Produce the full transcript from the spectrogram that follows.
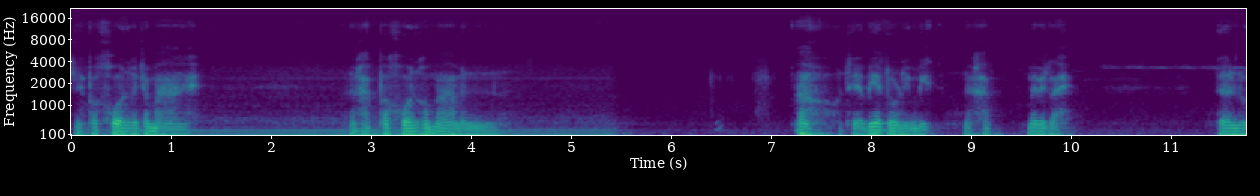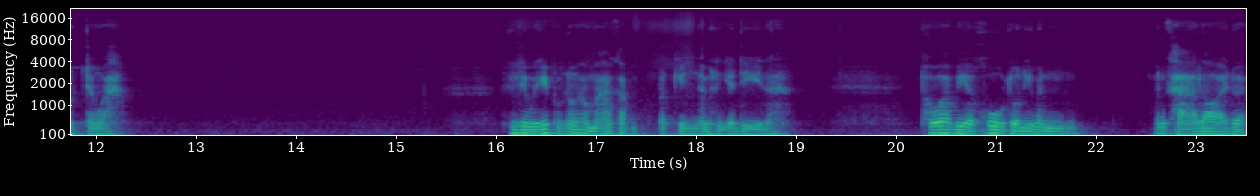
เนี่ยเพราะโคนเขาจะมาไงนะครับ พอโคนเขามามัน อ้าวเสียเบี้ยตัวริมอีกนะครับ ไม่เป็นไร เดินหลุดจังวะจริงๆเมื่อกี้ผมต้องเอาม้ากับมากินนะมันถึงจะดีนะ เพราะว่าเบี้ยคู่ตัวนี้มันมันขาลอยด้วย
